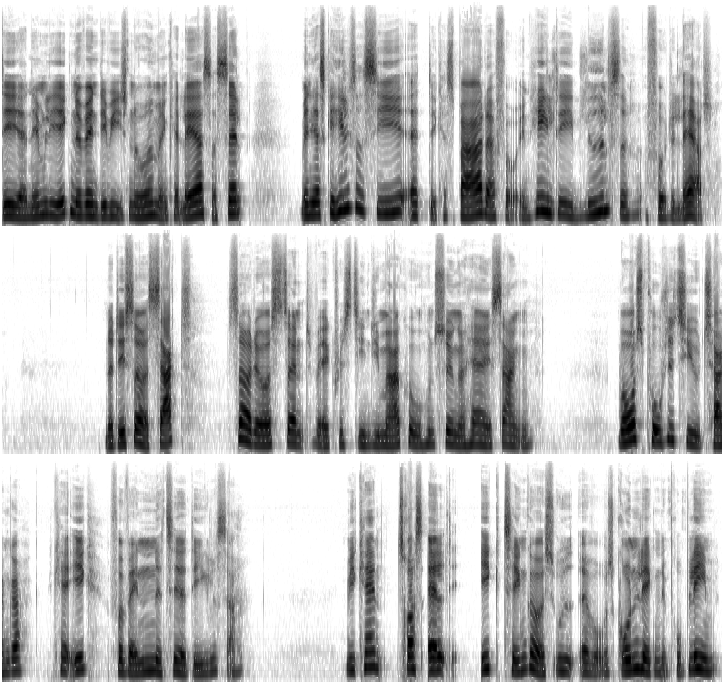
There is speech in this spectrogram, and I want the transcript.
Det er nemlig ikke nødvendigvis noget, man kan lære sig selv, men jeg skal hilse at sige, at det kan spare dig for en hel del lidelse at få det lært. Når det så er sagt, så er det også sandt, hvad Christine DiMarco hun synger her i sangen. Vores positive tanker kan ikke få vandene til at dele sig. Vi kan trods alt ikke tænke os ud af vores grundlæggende problem,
